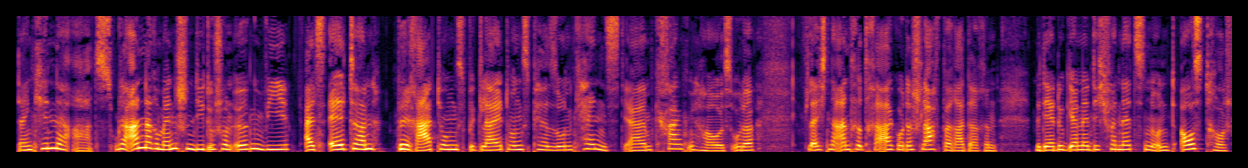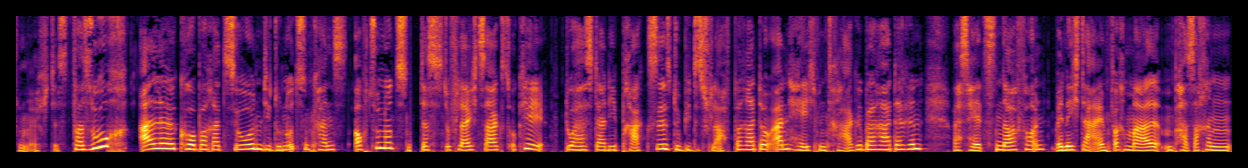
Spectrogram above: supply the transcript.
dein Kinderarzt oder andere Menschen, die du schon irgendwie als Eltern Beratungs-, Begleitungsperson kennst, ja, im Krankenhaus oder vielleicht eine andere Trage- oder Schlafberaterin, mit der du gerne dich vernetzen und austauschen möchtest. Versuch alle Kooperationen, die du nutzen kannst, auch zu nutzen. Dass du vielleicht sagst, okay, du hast da die Praxis, du bietest Schlafberatung an, hey, ich bin Trageberaterin, was hältst du davon, wenn ich da einfach mal ein paar Sachen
